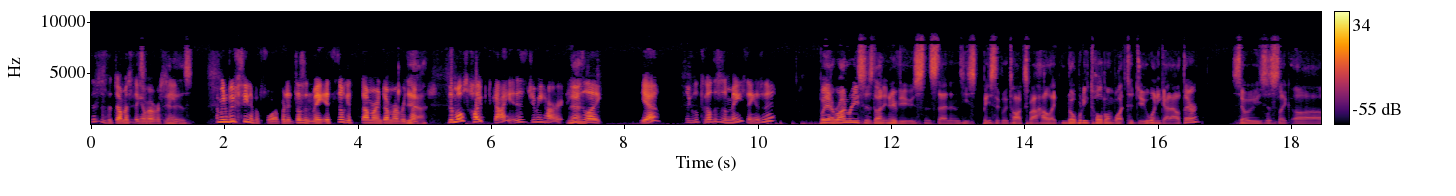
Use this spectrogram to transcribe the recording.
This is the dumbest thing I've ever seen. It is. I mean, we've seen it before, but it doesn't make it still gets dumber and dumber every time. Yeah. The most hyped guy is Jimmy Hart. Yeah. He's like, yeah, like let's go. This is amazing, isn't it? But yeah, Ron Reis has done interviews since then, and he's basically talks about how like nobody told him what to do when he got out there, so he's just like, uh,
